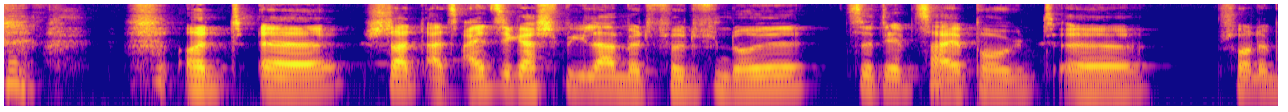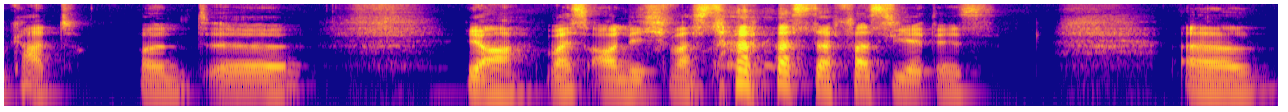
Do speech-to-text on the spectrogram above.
und äh, stand als einziger Spieler mit 5-0 zu dem Zeitpunkt äh, schon im Cut. Und äh, ja, weiß auch nicht, was da, was da passiert ist. Ähm,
